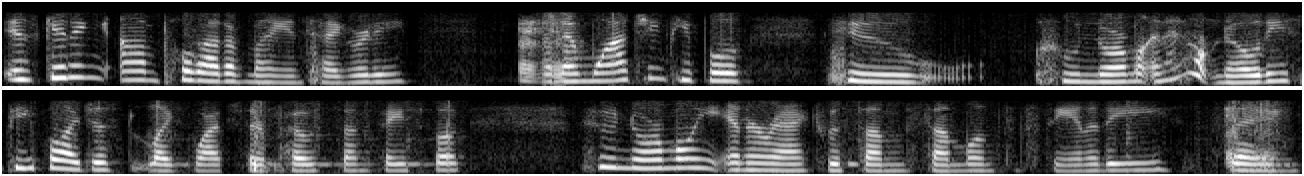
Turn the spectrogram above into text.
is getting um pulled out of my integrity. Mhm. And I'm watching people who who normal and I don't know these people, I just like watch their posts on Facebook, who normally interact with some semblance of sanity, saying,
